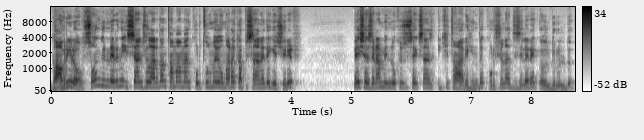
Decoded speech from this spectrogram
Gavrilov son günlerini isyancılardan tamamen kurtulmayı umarak hapishanede geçirir. 5 Haziran 1982 tarihinde kurşuna dizilerek öldürüldü.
